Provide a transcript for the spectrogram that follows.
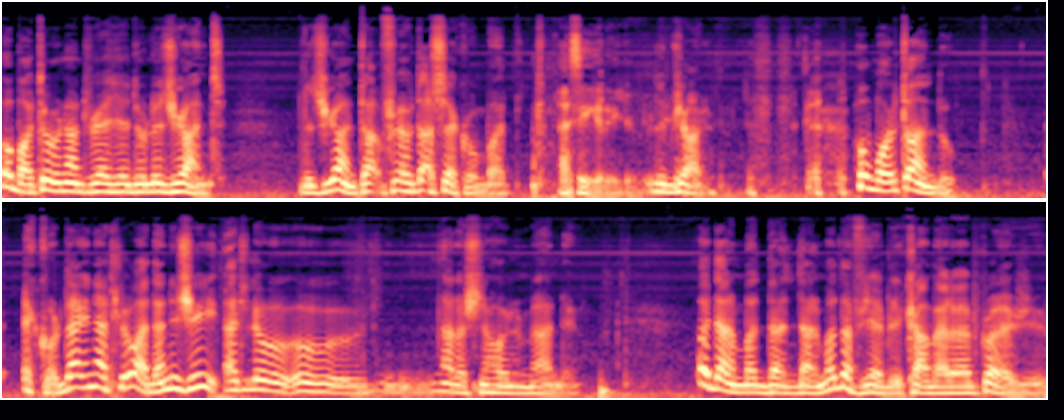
U bagħtuni għand wieħed jgħidu l-ġgant. L-ġgant daq fih daqshekk imbagħad. Qasir jiġifieri. L-ibġar. U mort għandu. Ekkur dajna għatlu għada niġi għatlu nara x'neħu minn għandi. U dalma dalma daf ġebli kamera b'kollox.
